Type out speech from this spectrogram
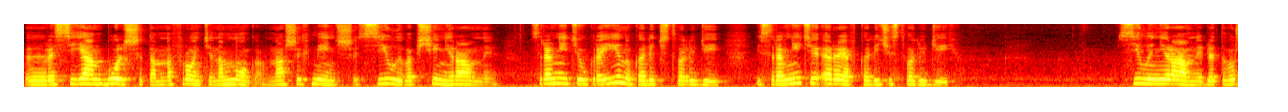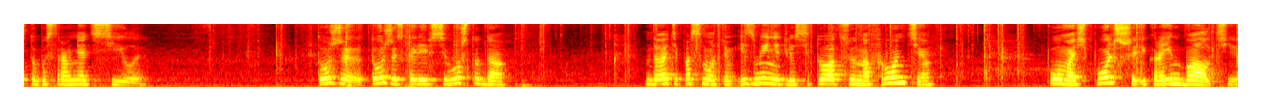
Э, Россиян больше там на фронте намного, наших меньше. Силы вообще не равные. Сравните Украину, количество людей, и сравните РФ, количество людей. Силы не равны для того, чтобы сравнять силы. Тоже, тоже, скорее всего, что да. Давайте посмотрим, изменит ли ситуацию на фронте помощь Польши і країн Балтії.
